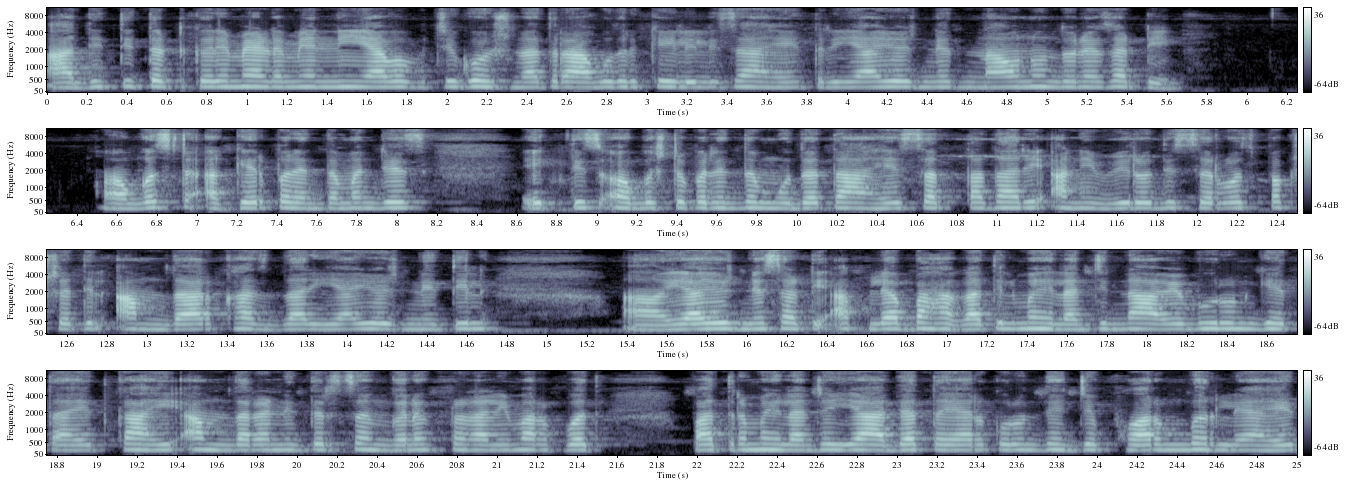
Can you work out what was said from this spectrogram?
आदिती तटकरे मॅडम यांनी याबाबतची घोषणा तर अगोदर केलेलीच आहे तर या योजनेत नाव नोंदवण्यासाठी ऑगस्ट अखेरपर्यंत म्हणजेच एकतीस ऑगस्टपर्यंत मुदत आहे. सत्ताधारी आणि विरोधी सर्वच पक्षातील आमदार खासदार या योजनेतील या योजनेसाठी आपल्या भागातील महिलांची नावे भरून घेत आहेत. काही आमदारांनी तर संगणक प्रणालीमार्फत पात्र महिलांच्या याद्या तयार करून त्यांचे फॉर्म भरले आहेत.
